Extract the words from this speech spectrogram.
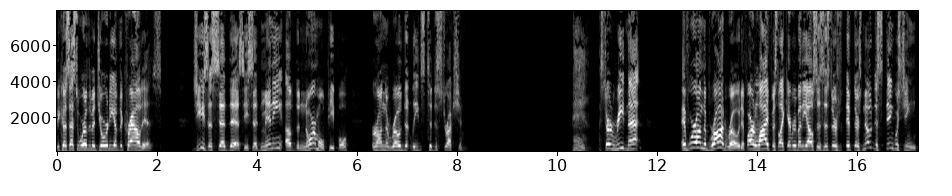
because that's where the majority of the crowd is. Jesus said this He said, Many of the normal people are on the road that leads to destruction. Man, I started reading that. If we're on the broad road, if our life is like everybody else's, if there's, if there's no distinguishing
